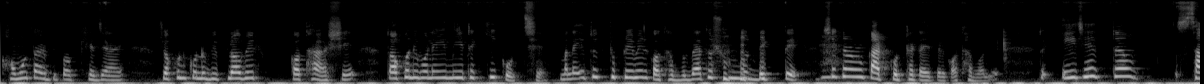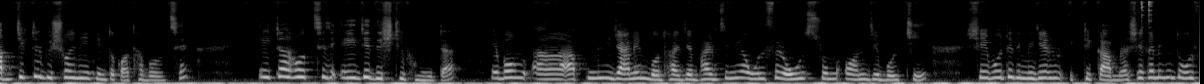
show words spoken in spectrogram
ক্ষমতার বিপক্ষে যায় যখন কোনো বিপ্লবের কথা আসে তখনই বলে এই মেয়েটা কি করছে? মানে এ তো একটু প্রেমের কথা বলবে এত সুন্দর দেখতে। সেখানে ওর কাঠকোঠা টাইপের কথা বলে। তো এই যে একটা সাবজেক্টের বিষয় নিয়ে কিন্তু কথা বলছে এটা হচ্ছে যে এই যে দৃষ্টিভঙ্গিটা এবং আপনি জানেন বোধহয় যে ভার্জিনিয়া উলফের ওলস্ট্রোম অন যে বইটি সেই বইটিতে নিজের একটি কামরা সেখানে কিন্তু উলফ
